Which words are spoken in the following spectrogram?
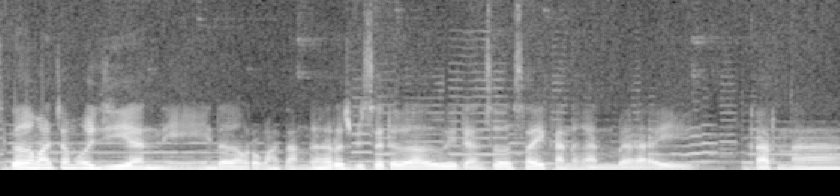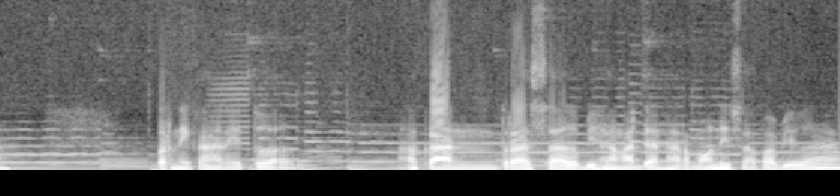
Segala macam ujian nih dalam rumah tangga harus bisa dilalui dan selesaikan dengan baik, karena pernikahan itu akan terasa lebih hangat dan harmonis apabila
